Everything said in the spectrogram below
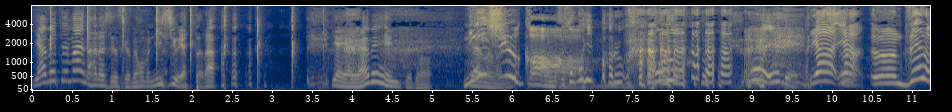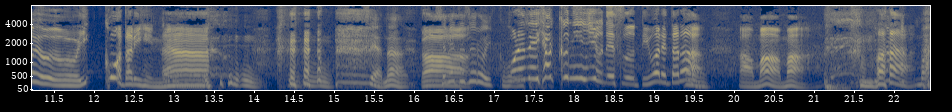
やめて前の話ですけどね、ほんま20やったら。いやいや、やめへんけど。20かそこ引っ張る。もうええで。いや、いや、うん、ゼロ1個は足りひんな。うん。うん。そやな。せめてゼロ1個。これで120ですって言われたら、あまあまあ。まあ、まあ、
